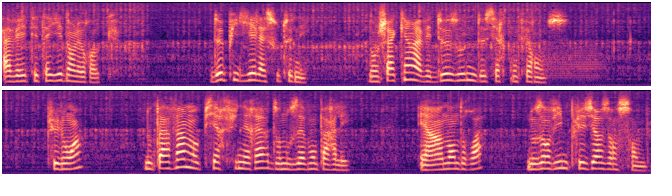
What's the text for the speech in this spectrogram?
avait été taillée dans le roc. Deux piliers la soutenaient, dont chacun avait deux zones de circonférence. Plus loin, nous parvînmes aux pierres funéraires dont nous avons parlé, et à un endroit, nous en vîmes plusieurs ensemble.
